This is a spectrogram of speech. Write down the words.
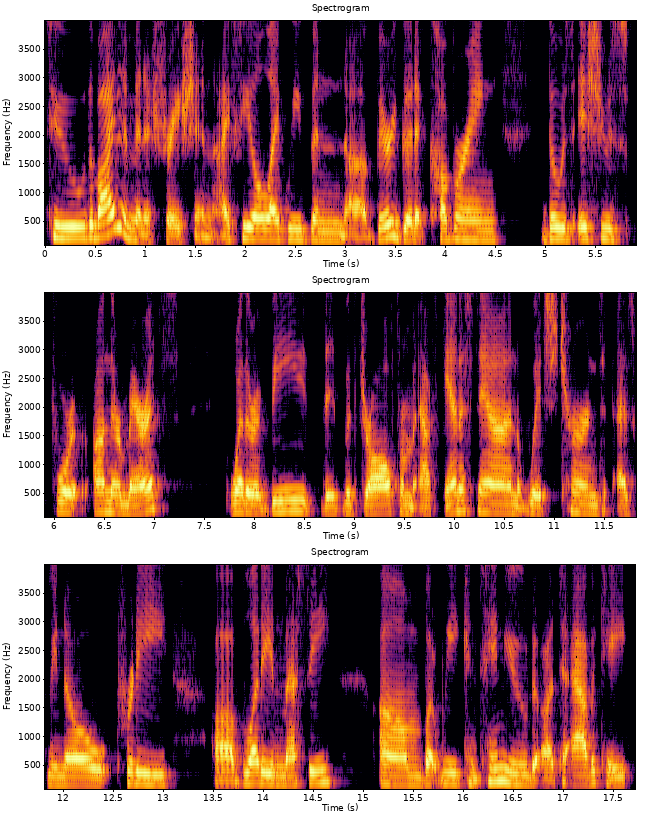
to the Biden administration. I feel like we've been uh, very good at covering those issues for on their merits, whether it be the withdrawal from Afghanistan, which turned, as we know, pretty uh, bloody and messy. Um, but we continued uh, to advocate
